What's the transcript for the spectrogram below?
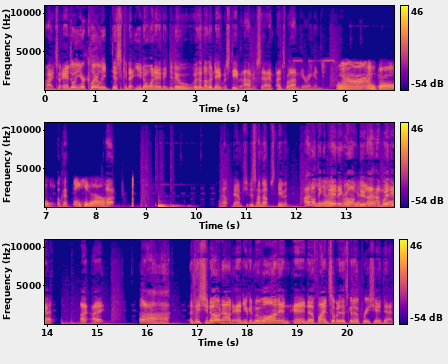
All right. So Angela, you're clearly disconnect. You don't want anything to do with another date with Steven. Obviously, I, that's what I'm hearing. And No, I'm good. okay. Thank you, though. Uh, well, damn, she just hung up, Steven. I don't think you did anything wrong, guess dude. I, I'm with that. you. I, I, ah, at least you know now, and you can move on and and uh, find somebody that's going to appreciate that.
